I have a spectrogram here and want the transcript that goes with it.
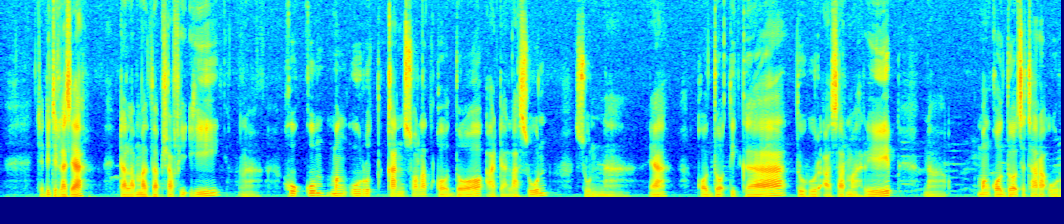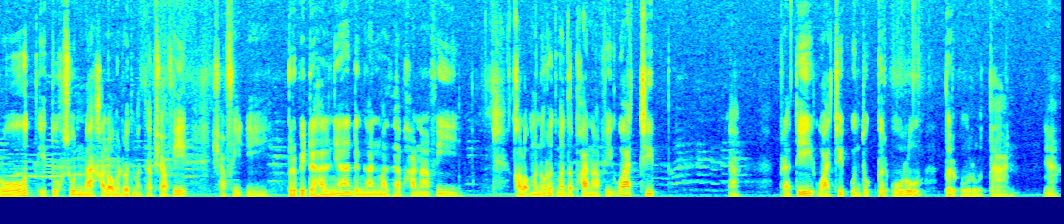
jadi jelas ya dalam madhab syafi'i. Nah, hukum mengurutkan sholat kodo adalah sun sunnah ya. Kodok tiga duhur asar maghrib. Nah mengkodok secara urut itu sunnah kalau menurut madhab syafi'i syafi'i. Berbeda halnya dengan madhab hanafi. Kalau menurut madhab hanafi wajib ya. Berarti wajib untuk beruru berurutan ya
